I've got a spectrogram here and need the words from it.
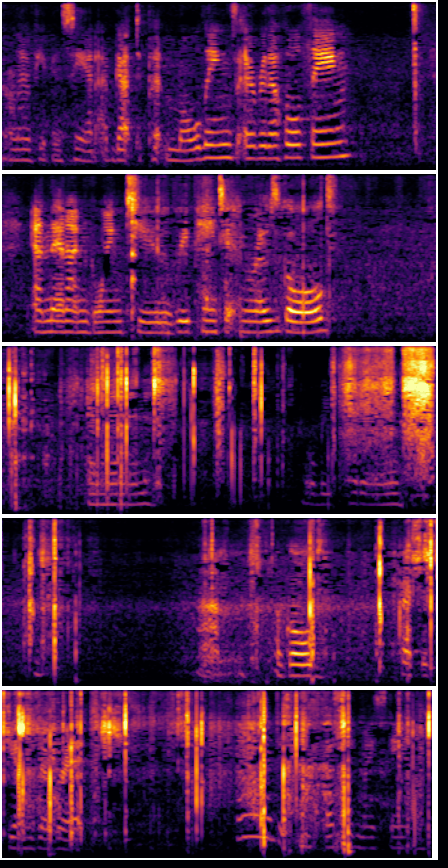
I don't know if you can see it. I've got to put moldings over the whole thing and then I'm going to repaint it in rose gold and then we'll be putting um, a gold precious gems over it. Oh, I just busted my stand.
